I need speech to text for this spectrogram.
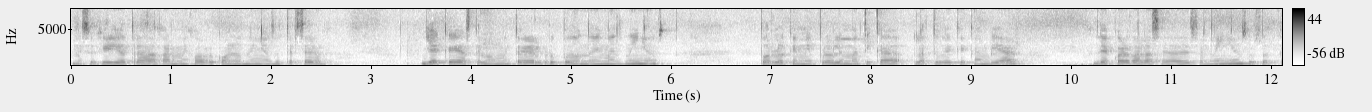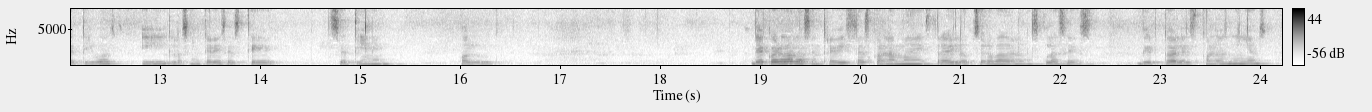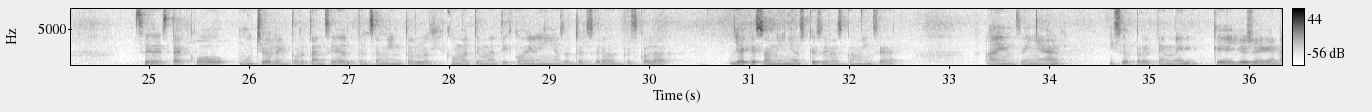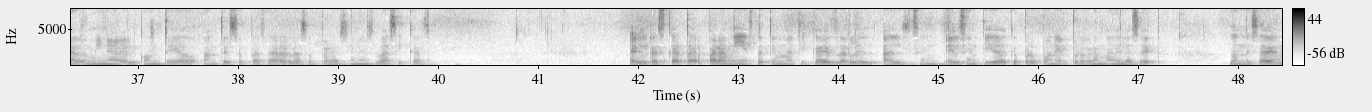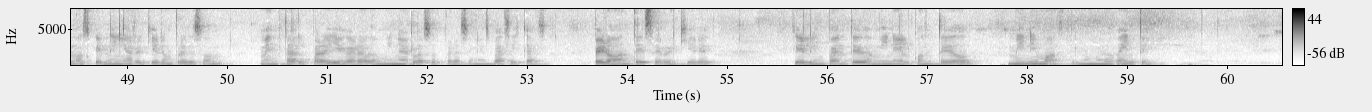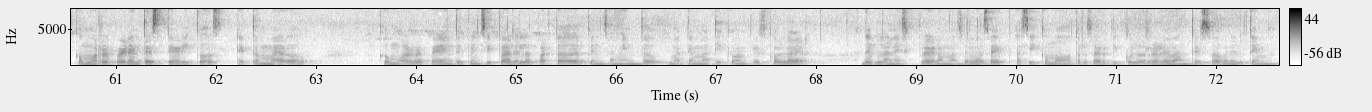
me sugirió trabajar mejor con los niños de tercero, ya que hasta el momento era el grupo donde hay más niños, por lo que mi problemática la tuve que cambiar de acuerdo a las edades del niño, sus objetivos y los intereses que se tienen. De acuerdo a las entrevistas con la maestra y lo observado en las clases virtuales con los niños, se destacó mucho la importancia del pensamiento lógico-matemático en niños de tercera de preescolar, ya que son niños que se les comienza a enseñar y se pretende que ellos lleguen a dominar el conteo antes de pasar a las operaciones básicas. El rescatar para mí esta temática es darle el sentido que propone el programa de la SEP, donde sabemos que el niño requiere un proceso mental para llegar a dominar las operaciones básicas, pero antes se requiere que el infante domine el conteo mínimo hasta el número 20. Como referentes teóricos he tomado como referente principal el apartado de pensamiento matemático en preescolar de planes y programas de la SEP, así como otros artículos relevantes sobre el tema.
